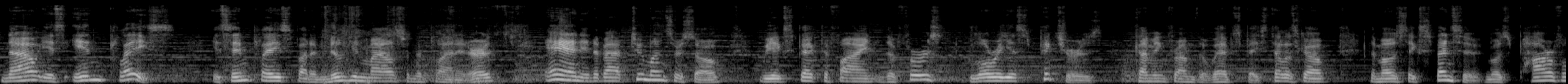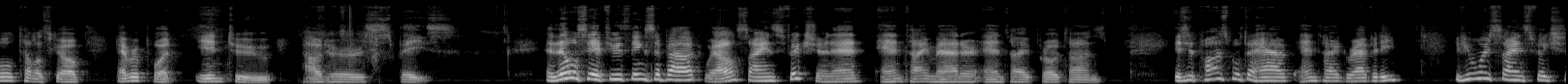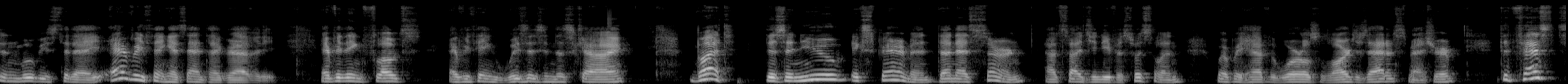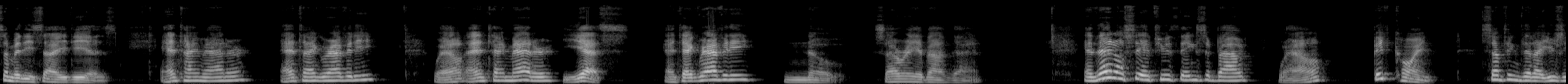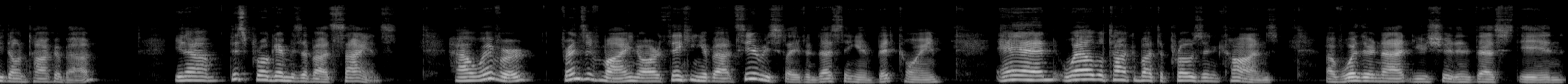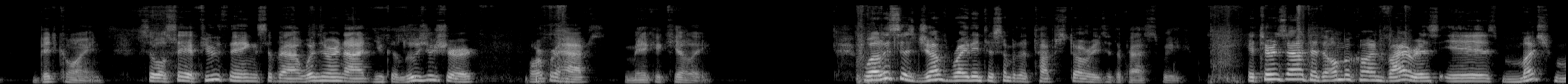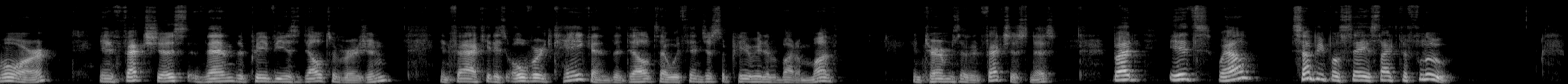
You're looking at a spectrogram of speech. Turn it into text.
Now it's in place. It's in place about a million miles from the planet Earth, and in about two months or so, we expect to find the first glorious pictures coming from the Webb Space Telescope, the most expensive, most powerful telescope ever put into outer space. And then we'll say a few things about, well, science fiction and antimatter, antiprotons. Is it possible to have anti gravity? If you watch science fiction movies today, everything has anti gravity. Everything floats, everything whizzes in the sky. But there's a new experiment done at CERN outside Geneva, Switzerland, where we have the world's largest atom smasher, to test some of these ideas. Antimatter, anti gravity, well, antimatter, yes. Anti-gravity, no. Sorry about that. And then I'll say a few things about, well, Bitcoin, something that I usually don't talk about. You know, this program is about science. However, friends of mine are thinking about seriously investing in Bitcoin. And, well, we'll talk about the pros and cons of whether or not you should invest in Bitcoin. So we'll say a few things about whether or not you could lose your shirt or perhaps make a killing. Well, let's just jump right into some of the top stories of the past week. It turns out that the Omicron virus is much more infectious than the previous Delta version. In fact, it has overtaken the Delta within just a period of about a month in terms of infectiousness. But it's, well, some people say it's like the flu.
